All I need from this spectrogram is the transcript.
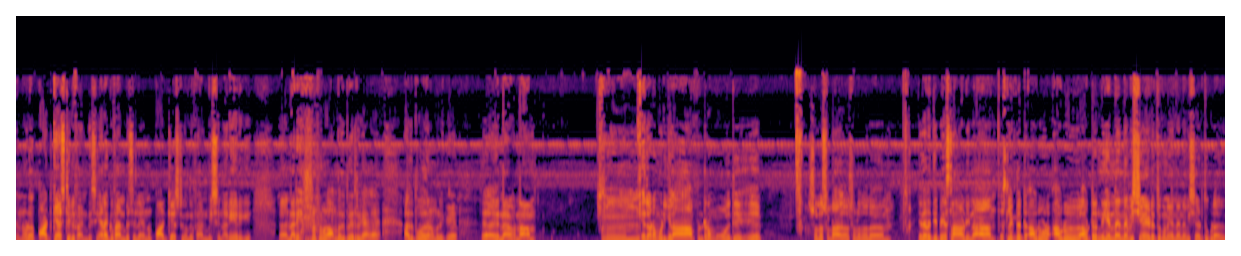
என்னோடய பாட்காஸ்ட்டுக்கு ஃபேன் பேஸ் எனக்கு ஃபேன் பேஸ் இல்லை என்னோட பாட்காஸ்ட்டுக்கு வந்து ஃபேன் பேஸ் நிறைய இருக்குது நிறைய ஐம்பது பேர் இருக்காங்க. அது போதும் நம்மளுக்கு. என்ன அப்படின்னா எதோட முடிக்கலாம் அப்படின்ற போது சொல்ல சொல்ல சொல்ல சொல்ல எதை பற்றி பேசலாம் அப்படின்னா ஜஸ்ட் லைக் தட் அவரோட அவர் அவர்கிட்ட இருந்து என்னென்ன விஷயம் எடுத்துக்கணும் என்னென்ன விஷயம் எடுத்துக்கூடாது?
